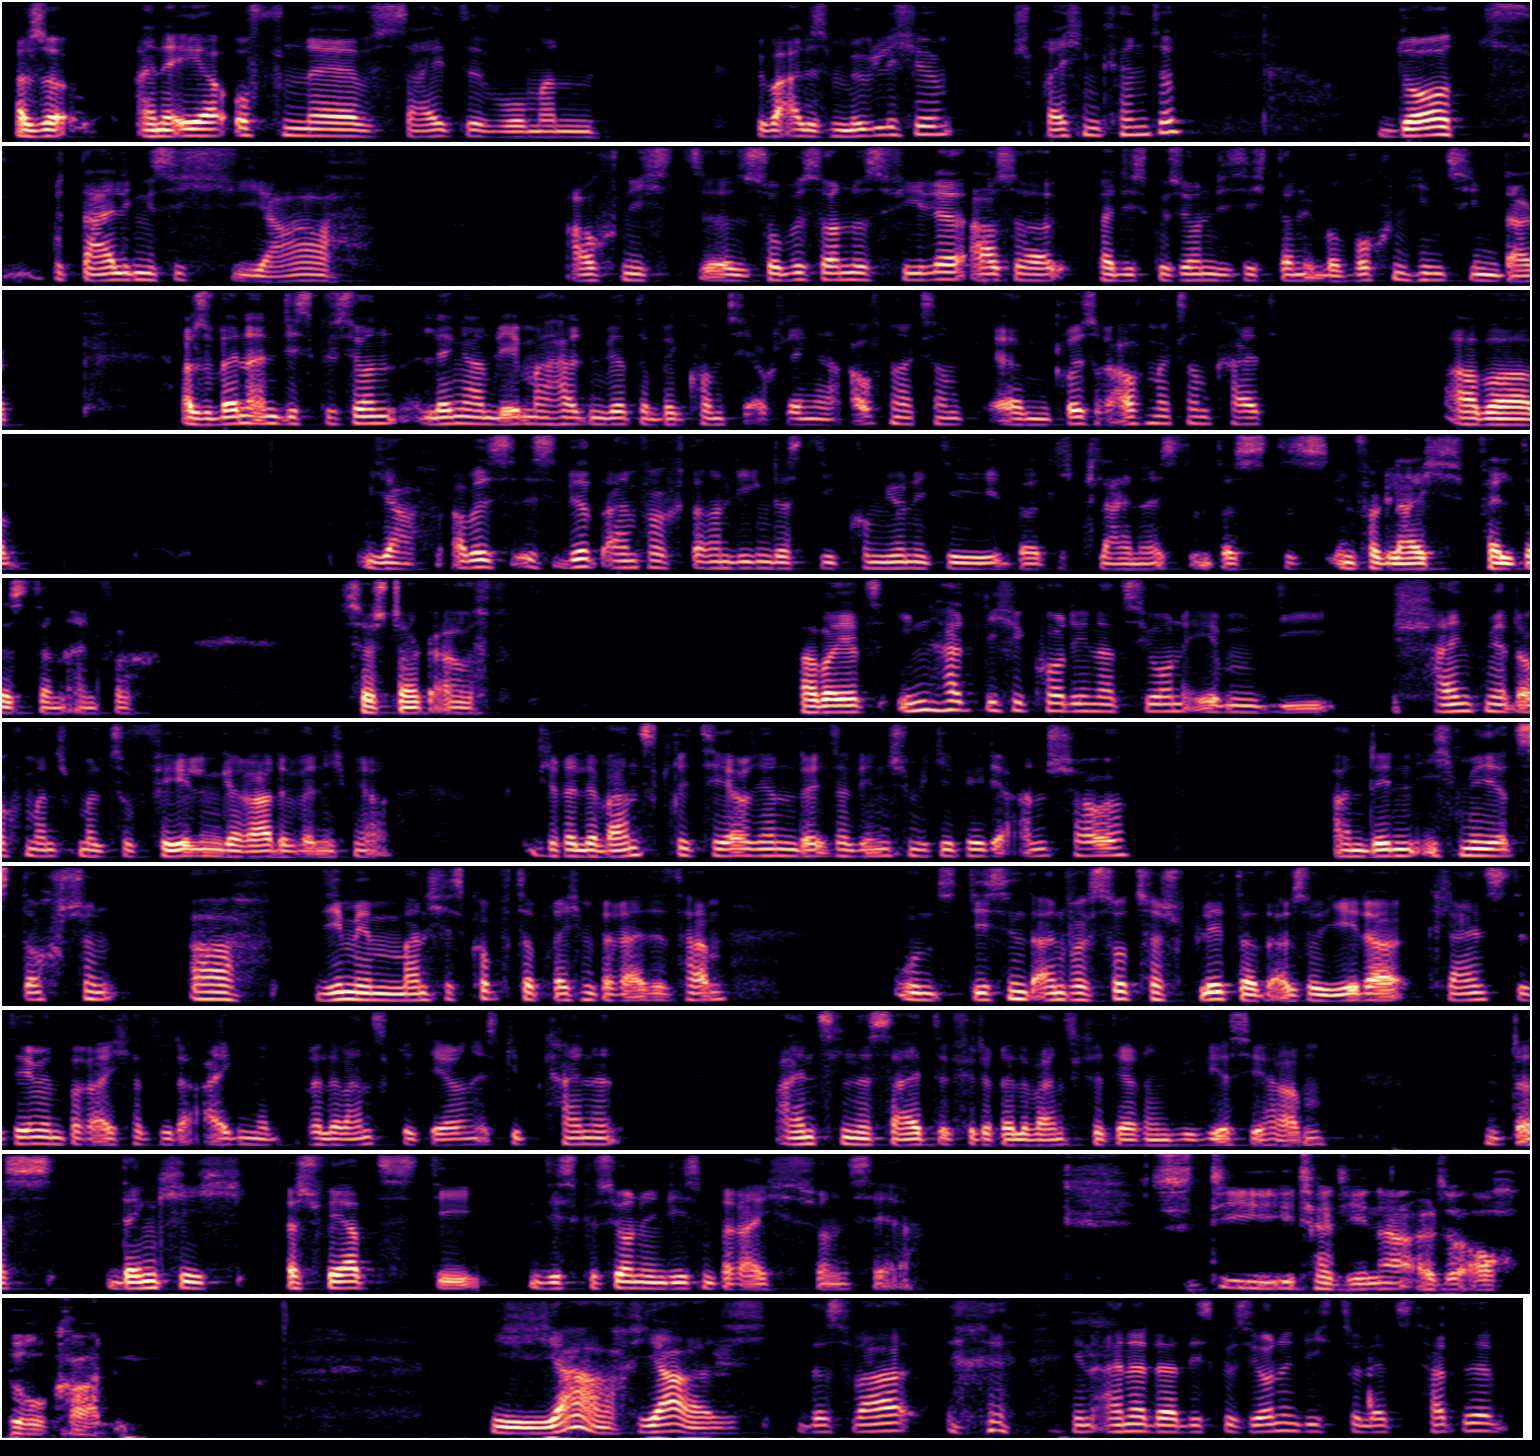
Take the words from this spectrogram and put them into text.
Also eine eher offene Seite, wo man über alles Mögliche sprechen könnte. Dort beteiligen sich ja auch nicht äh, so besonders viele, außer bei Diskussionen, die sich dann über Wochen hinziehen. Da, also wenn eine Diskussion länger am Leben erhalten wird, dann bekommt sie auch länger Aufmerksam, ähm, größere Aufmerksamkeit. Aber ja, aber es, es wird einfach daran liegen, dass die Community deutlich kleiner ist und dass das im Vergleich fällt das dann einfach sehr stark auf. Aber jetzt inhaltliche Koordination eben, die scheint mir doch manchmal zu fehlen, gerade wenn ich mir die Relevanzkriterien der italienischen Wikipedia anschaue, an denen ich mir jetzt doch schon, ah, die mir manches Kopfzerbrechen bereitet haben. Und die sind einfach so zersplittert. Also jeder kleinste Themenbereich hat wieder eigene Relevanzkriterien. Es gibt keine einzelne Seite für die Relevanzkriterien, wie wir sie haben. Und das, denke ich, erschwert die Diskussion in diesem Bereich schon sehr. Sind die Italiener also auch Bürokraten? Ja, ja, das war in einer der Diskussionen, die ich zuletzt hatte,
